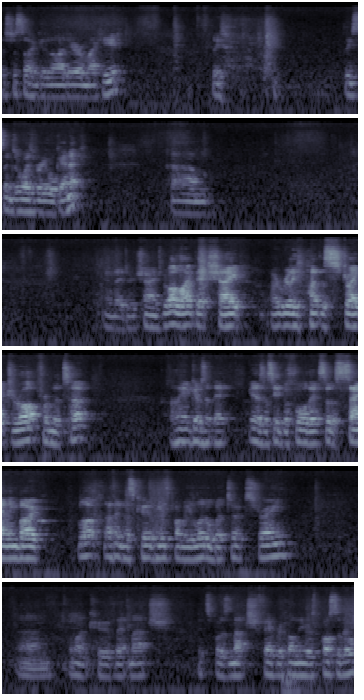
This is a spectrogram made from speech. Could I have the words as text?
It's just so I can get an idea in my head. These, these things are always very organic. Um, and they do change, but I like that shape. I really like the straight drop from the tip. I think it gives it that, as I said before, that sort of sailing boat look. I think this curve here is probably a little bit too extreme. Um, I won't curve that much. Let's put as much fabric on there as possible.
